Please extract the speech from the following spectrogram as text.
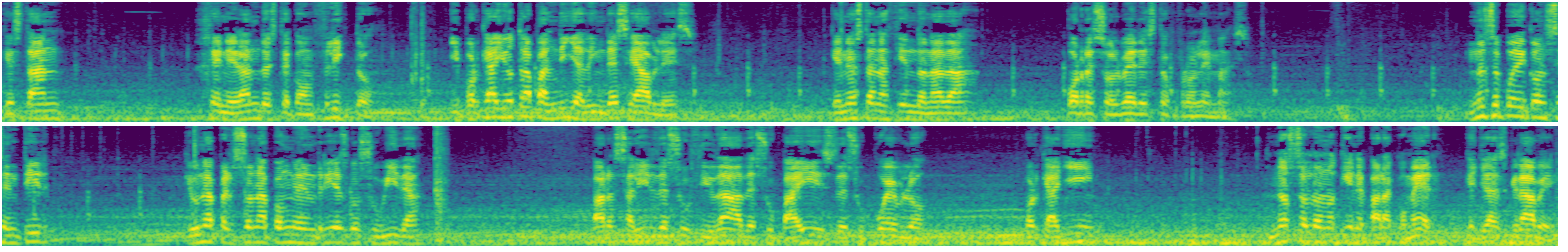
que están generando este conflicto. Y porque hay otra pandilla de indeseables que no están haciendo nada por resolver estos problemas. No se puede consentir que una persona ponga en riesgo su vida para salir de su ciudad, de su país, de su pueblo, porque allí no solo no tiene para comer, que ya es grave,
